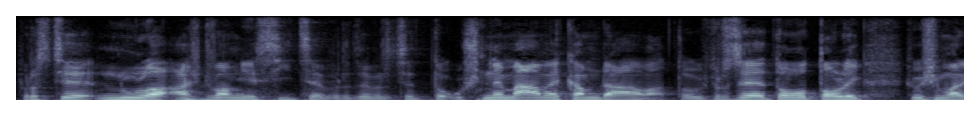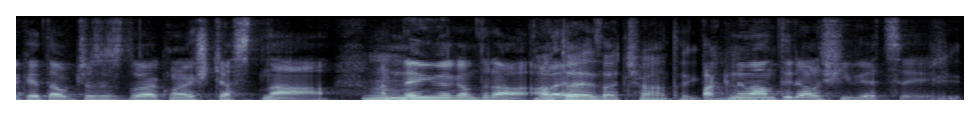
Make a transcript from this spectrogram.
prostě nula až dva měsíce, protože prostě to už nemáme kam dávat. To už prostě je toho tolik, že už i Markéta občas je z toho jako nešťastná a nevíme kam to dávat. No Ale to je začátek. pak nemám ty další věci.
